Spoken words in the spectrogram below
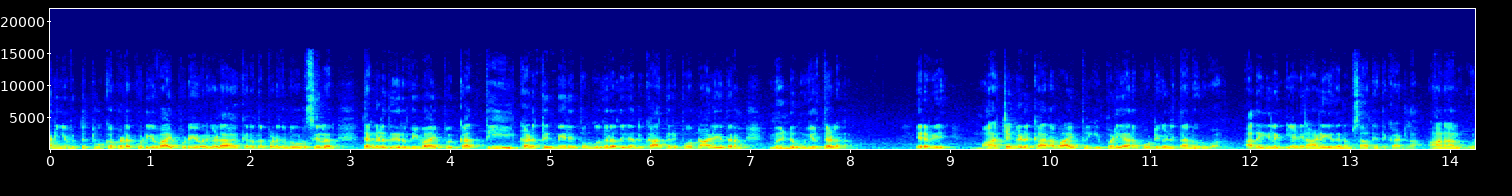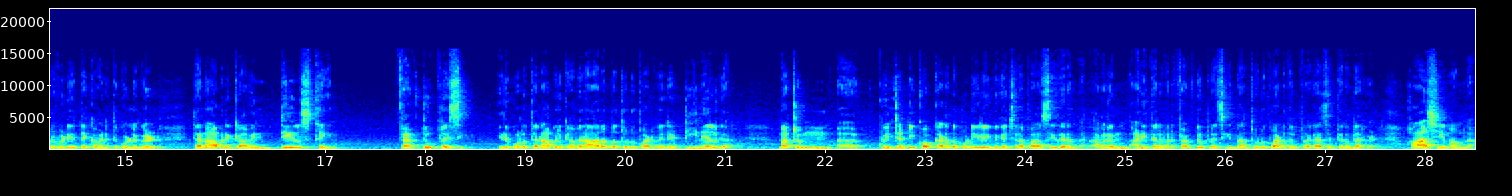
அணிய விட்டு தூக்கப்படக்கூடிய வாய்ப்புடையவர்களாக கருதப்படுகின்ற ஒரு சிலர் தங்களது இறுதி வாய்ப்பு கத்தி கழுத்தின் மேலே தொங்குகிறது என்று காத்திருப்போர் நாளைய தினம் மீண்டும் உயிர்த்தெழலாம். எனவே மாற்றங்களுக்கான வாய்ப்பு இப்படியான போட்டிகளில் தான் உருவாகும். அதை இலங்கையனின் அணி நாளைய தினம் சாதித்து காட்டலாம். ஆனால் ஒரு விடயத்தை கவனித்துக் கொள்ளுங்கள். தென்னாப்பிரிக்காவின் டேல் ஸ்டெயின் ஃபெப் டூப்ளசி இதுபோல தென்னாப்பிரிக்காவின் ஆரம்ப துடுப்பாட்டு வீரர் டி நெல்கர் மற்றும் குவிண்டன் டிகோ கடந்த போட்டிகளை மிகச்சிறப்பாக செய்திருந்தார். அவரும் அணித்தலைவர் ஃபெப் டூப்ளசியும் தான் துடுப்பாட்டத்தில் பிரகாசித்திருந்தார்கள். ஹாஷிம் அம்லா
